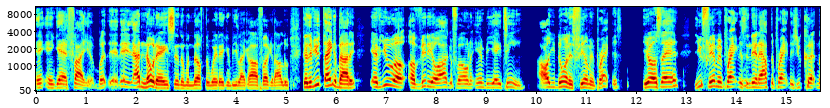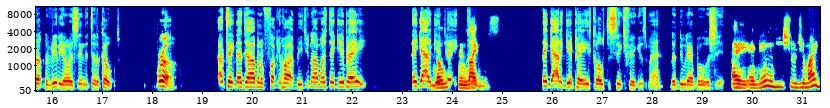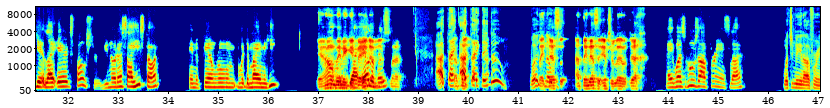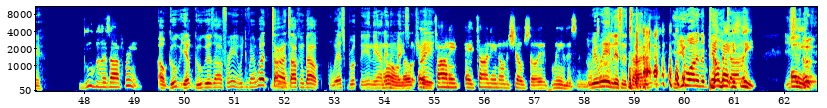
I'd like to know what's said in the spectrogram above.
and, and got fired. But they, they- I know they ain't send them enough the way they can be like, oh fuck it, I'll lose. Because if you think about it, if you are a videographer on an NBA team, all you doing is filming practice. You know what I'm saying? You filming practice, and then after practice, you cutting up the video and send it to the coach. Bruh, I'll take that job in a fucking heartbeat. You know how much they get paid? They gotta get No paid. enlightenments. They gotta get paid close to six figures, man, to do that bullshit. Hey, and then you should you might get like Erik Spoelstra. You know that's how he started in the film room with the Miami Heat. yeah, I don't think they get got paid that much. Sly. I think I I think- think they do. Well, I you know that's a, I think that's an entry level job. Hey, what's who's our friend, Sly? what you mean, our friend? Google is our friend. Oh, Google. Yep, Google is our friend. We can find what Ton Yeah. talking about Westbrook to Indiana. I They done don't made some Hey, trade. Ton ain't hey Ton ain't on the show, so it, we ain't listening. to We, we ain't listening to Ton. if you want an opinion, Go back to sleep. You should. Who?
